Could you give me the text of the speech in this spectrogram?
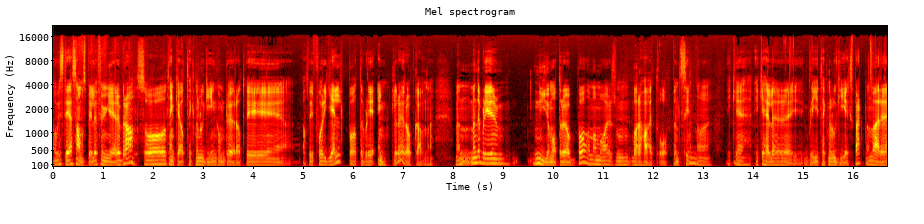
og hvis det samspillet fungerer bra, så tenker jeg at teknologien kommer til å gjøre at vi, at vi får hjelp, og at det blir enklere å gjøre oppgavene. Men, men det blir nye måter å jobbe på, og man må liksom bare ha et åpent sinn. og ikke, ikke heller bli teknologiekspert, men være,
